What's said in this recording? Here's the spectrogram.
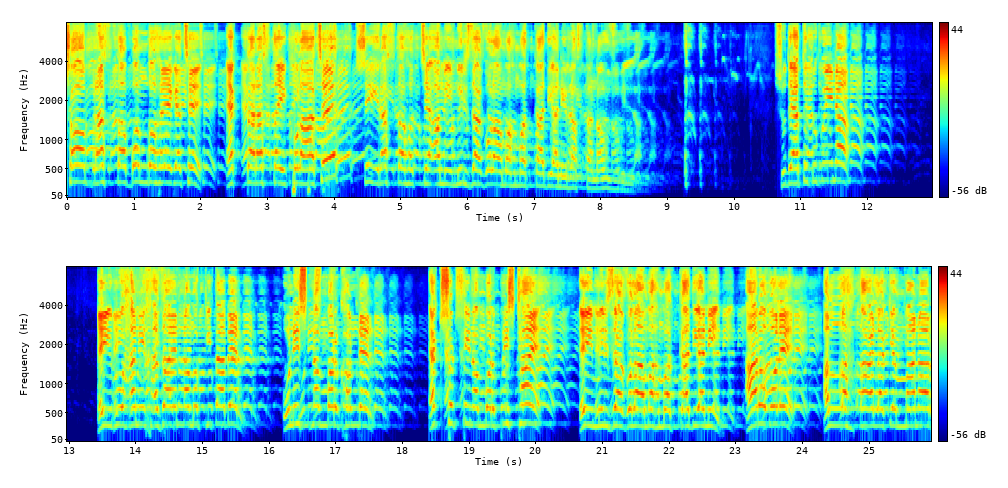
সব রাস্তা বন্ধ হয়ে গেছে। একটা রাস্তাই খোলা আছে, সেই রাস্তা হচ্ছে আমি মির্জা গোলাম মোহাম্মদ কাদিয়ানির রাস্তা, নাউজুবিল্লাহ। শুধু এতটুকুই না, এই রুহানি খাজায়েন নামক কিতাবের ১৯ নম্বর খণ্ডের একষট্টি নম্বর পৃষ্ঠায় এই মির্জা গোলাম আহমদ কাদিয়ানি আরও বলে, আল্লাহ তাআলাকে মানার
